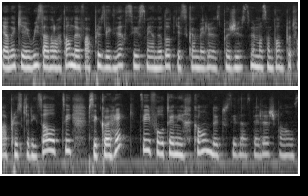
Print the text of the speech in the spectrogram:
il y en a qui, oui, ça leur tente de faire plus d'exercices, mais il y en a d'autres qui, c'est comme, ben là, c'est pas juste, moi, ça me tente pas de faire plus que les autres, tu sais. Puis c'est correct, tu sais, il faut tenir compte de tous ces aspects-là, je pense.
